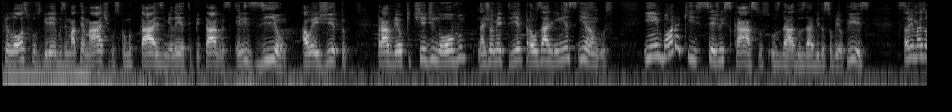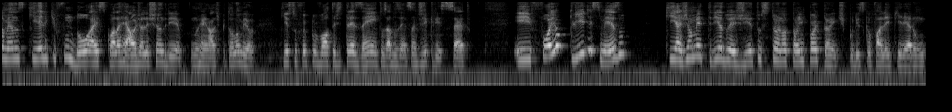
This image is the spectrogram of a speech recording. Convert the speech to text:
filósofos gregos e matemáticos como Tales, Mileto e Pitágoras, eles iam ao Egito para ver o que tinha de novo na geometria para usar linhas e ângulos. E embora que sejam escassos os dados da vida sobre Euclides, sabe mais ou menos que ele que fundou a Escola Real de Alexandria, no reinado de Ptolomeu, que isso foi por volta de 300 a 200 a.C., certo? E foi Euclides mesmo que a geometria do Egito se tornou tão importante, por isso que eu falei que ele era um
